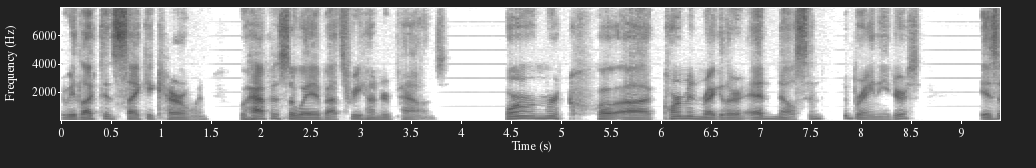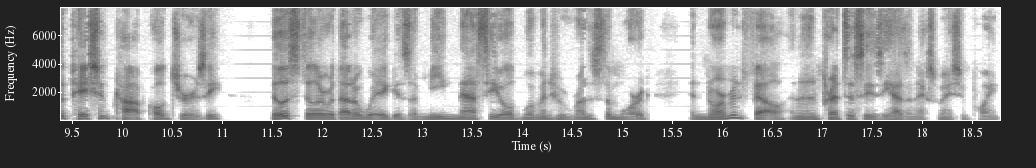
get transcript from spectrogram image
the reluctant psychic heroine who happens to weigh about 300 pounds. Former uh, Corman regular Ed Nelson, the Brain Eaters, is a patient cop called Jersey. Phyllis Diller without a wig is a mean, nasty old woman who runs the morgue. And Norman Fell, and in parentheses he has an exclamation point,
